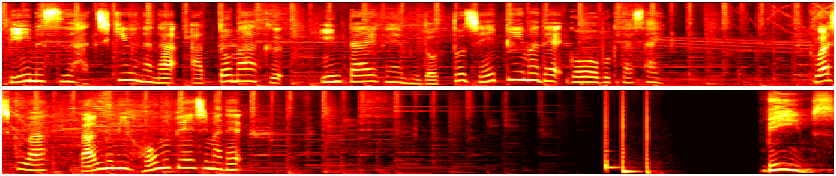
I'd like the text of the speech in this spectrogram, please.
beams897 アットマークインター FM.jp までご応募ください。詳しくは番組ホームページまで。ビームス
